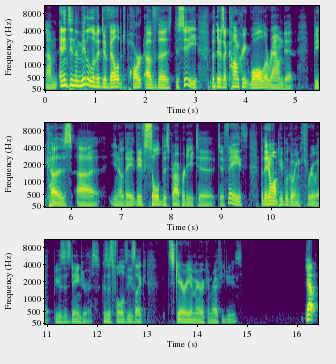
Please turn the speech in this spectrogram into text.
Um, and it's in the middle of a developed part of the the city, but there's a concrete wall around it because uh, you know they they've sold this property to to Faith, but they don't want people going through it because it's dangerous because it's full of these like scary American refugees. Yep.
